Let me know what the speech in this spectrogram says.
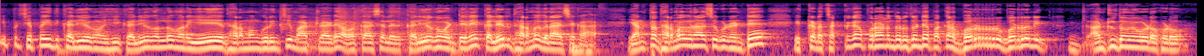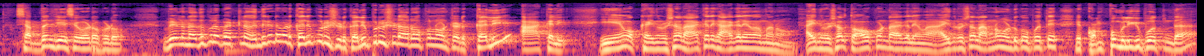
ఇప్పుడు చెప్పేది కలియుగం. ఈ కలియుగంలో మనం ఏ ధర్మం గురించి మాట్లాడే అవకాశం లేదు. కలియుగం అంటేనే కలిర్ ధర్మ వినాశక. ఎంత ధర్మ వినాశకుడు అంటే ఇక్కడ చక్కగా పురాణం జరుగుతుంటే పక్కన బర్రు బర్రుని అంట్లు తోమేవాడు ఒకడు శబ్దం చేసేవాడు ఒకడు. వీళ్ళని అదుపులో పెట్టలేము ఎందుకంటే వాడు కలిపురుషుడు. కలిపురుషుడు ఆ రూపంలో ఉంటాడు. కలి ఆకలి. ఏం ఒక్క ఐదు నిమిషాలు ఆకలికి ఆగలేమా మనం? ఐదు నిమిషాలు తోవకుండా ఆగలేమా? ఐదు నిమిషాలు అన్నం వండుకోకపోతే కొంప ములిగిపోతుందా?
